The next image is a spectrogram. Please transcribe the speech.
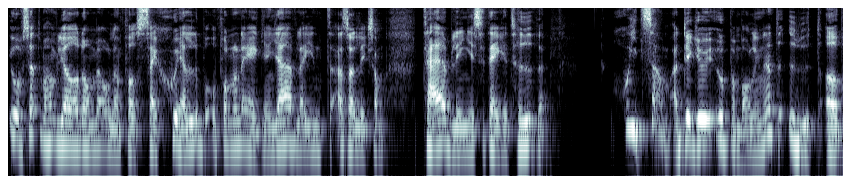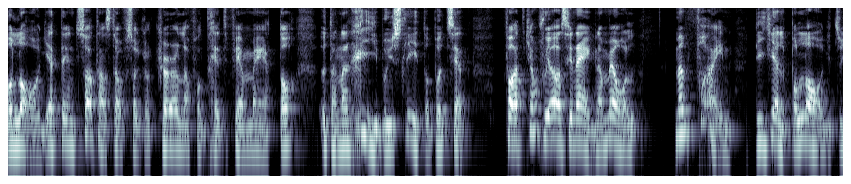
oavsett om han vill göra de målen för sig själv och för någon egen jävla alltså liksom, tävling i sitt eget huvud, skitsamma, det går ju uppenbarligen inte ut över laget. Det är inte så att han står och försöker curla från 35 meter, utan han river ju sliter på ett sätt för att kanske göra sina egna mål. Men fine, det hjälper laget så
